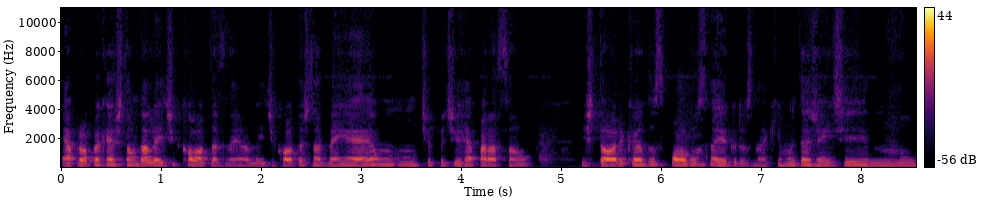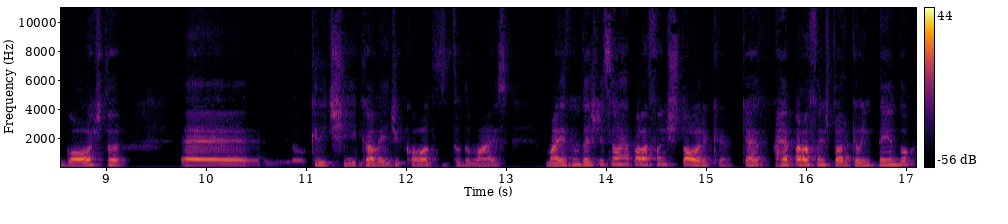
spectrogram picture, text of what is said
é a própria questão da lei de cotas, né? A lei de cotas também é um, um tipo de reparação histórica dos povos negros, né? Que muita gente não gosta, é, critica a lei de cotas e tudo mais, mas não deixa de ser uma reparação histórica. Que a reparação histórica eu entendo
